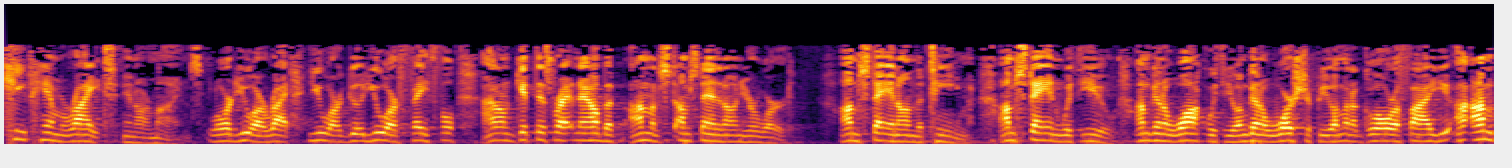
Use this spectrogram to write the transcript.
Keep Him right in our minds. Lord, you are right. You are good. You are faithful. I don't get this right now, but I'm, I'm standing on your word. I'm staying on the team. I'm staying with you. I'm going to walk with you. I'm going to worship you. I'm going to glorify you. I, am I'm,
